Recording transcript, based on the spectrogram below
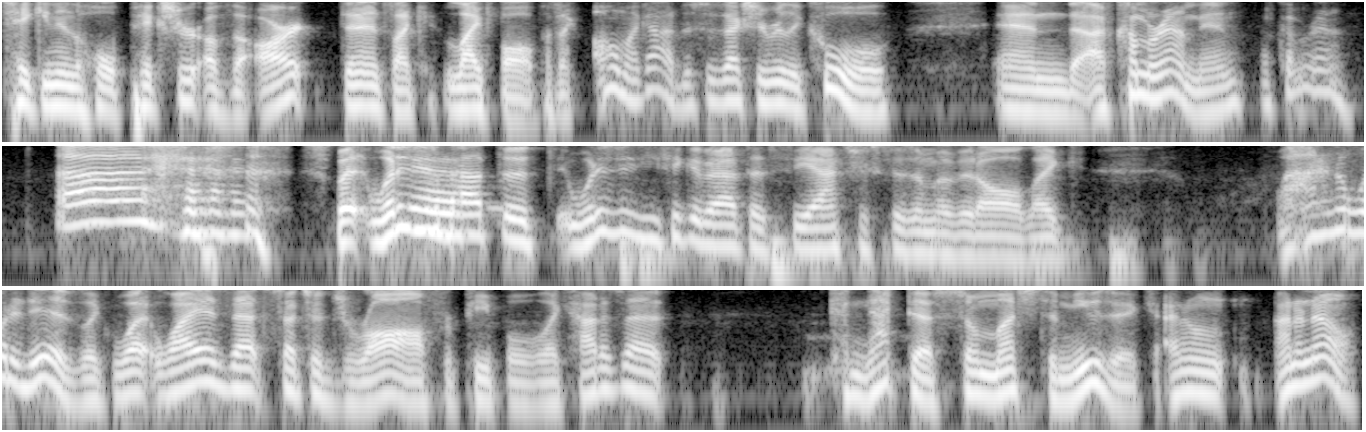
taking in the whole picture of the art, then it's like light bulb. It's like, oh my god, this is actually really cool. And I've come around, man. I've come around. Ah, But what is it about the what is it you think about the theatricism of it all? Like, well, I don't know what it is. Like, what why is that such a draw for people? Like, how does that connect us so much to music? I don't I don't know.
